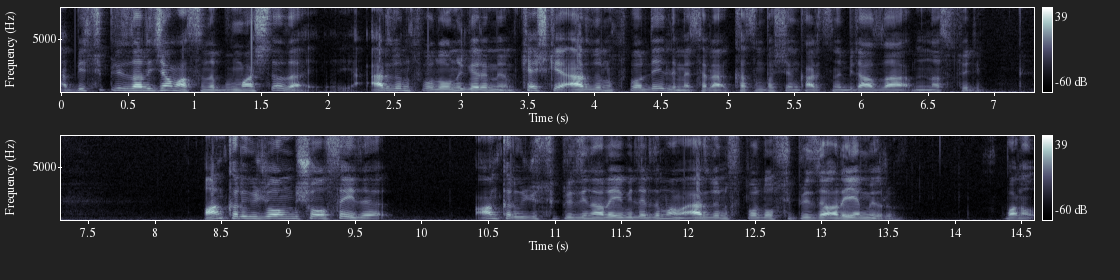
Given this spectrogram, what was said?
ya bir sürpriz arayacağım aslında bu maçta da. Erzurumspor'da onu göremiyorum. Keşke Erzurumspor değil de mesela Kasımpaşa'nın karşısında biraz daha nasıl söyleyeyim. Ankara gücü olmuş olsaydı Ankara gücü sürprizini arayabilirdim ama Erzurumspor'da o sürprizi arayamıyorum. Bana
